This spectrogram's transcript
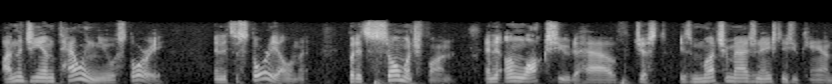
I'm the GM telling you a story, and it's a story element, but it's so much fun and it unlocks you to have just as much imagination as you can.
